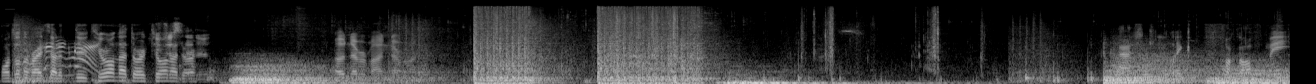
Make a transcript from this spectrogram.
One's on the right side. Of, the dude, two on that door. Two you on that door. it. Oh, never mind, never mind. Ash, can you like fuck off me?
